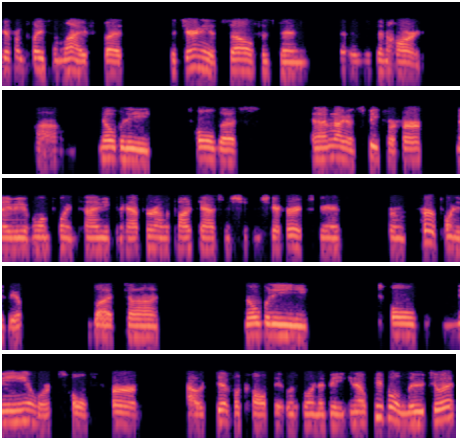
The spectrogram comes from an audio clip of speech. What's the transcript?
different place in life, but the journey itself has been has been hard. Um, nobody told us, and I'm not going to speak for her. Maybe at one point in time you can have her on the podcast and she can share her experience from her point of view. But uh, nobody told me or told her how difficult it was going to be. You know, people allude to it,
